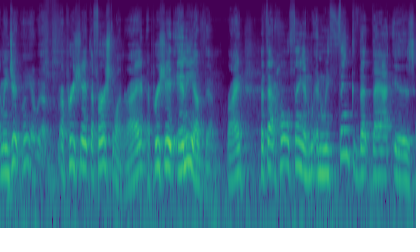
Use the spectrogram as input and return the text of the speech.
I mean, ju- you know, appreciate the first one, right? Appreciate any of them, right? But that whole thing, and, and we think that that is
